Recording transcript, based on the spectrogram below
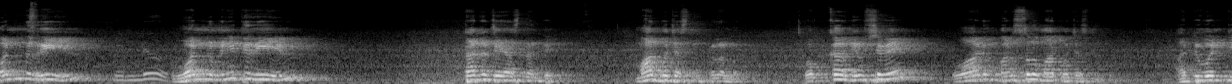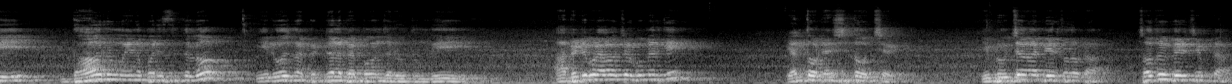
one reel one minute reel turn చేస్తుందంటే మార్పు వచ్చేస్తుంది పిల్లల్లో. ఒక్క నిమిషమే వాడి మనసులో మార్పు వచ్చేస్తుంది. అటువంటి దారుణమైన పరిస్థితుల్లో ఈ నా బిడ్డల పెంపకం జరుగుతుంది. ఆ బిడ్డ కూడా ఎలా వచ్చాడు భూమి ఎంతో టెన్షన్తో వచ్చాడు. ఇప్పుడు ఉద్యోగం పేరు చదవట చదువు పేరు చెప్తా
